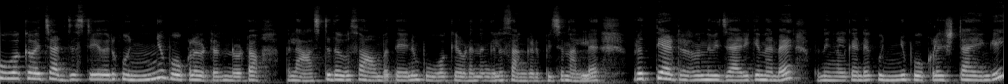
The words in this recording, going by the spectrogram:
പൂവൊക്കെ വെച്ച് അഡ്ജസ്റ്റ് ചെയ്ത് ഒരു കുഞ്ഞു പൂക്കൾ ഇട്ടിട്ടുണ്ട് കേട്ടോ. അപ്പോൾ ലാസ്റ്റ് ദിവസം ആകുമ്പോഴത്തേനും പൂവൊക്കെ എവിടെ എവിടെന്നെങ്കിലും സംഘടിപ്പിച്ച് നല്ല വൃത്തിയായിട്ടിടണമെന്ന് വിചാരിക്കുന്നുണ്ട്. അപ്പോൾ നിങ്ങൾക്ക് എന്റെ കുഞ്ഞു പൂക്കൾ ഇഷ്ടമായെങ്കിൽ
